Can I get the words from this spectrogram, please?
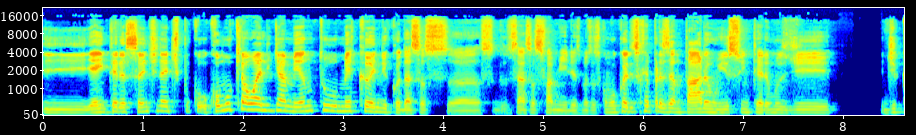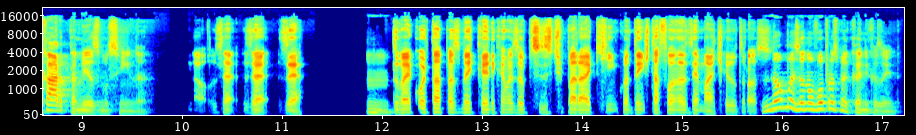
E é interessante, né? Tipo, co- como que é o alinhamento mecânico dessas, as- dessas famílias, mas como que eles representaram isso em termos de, de carta mesmo, assim, né? Não, Zé, Zé, Zé. Hum. Tu vai cortar pras mecânicas, mas eu preciso te parar aqui enquanto a gente tá falando da temática do troço. Não, mas eu não vou pras mecânicas ainda.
